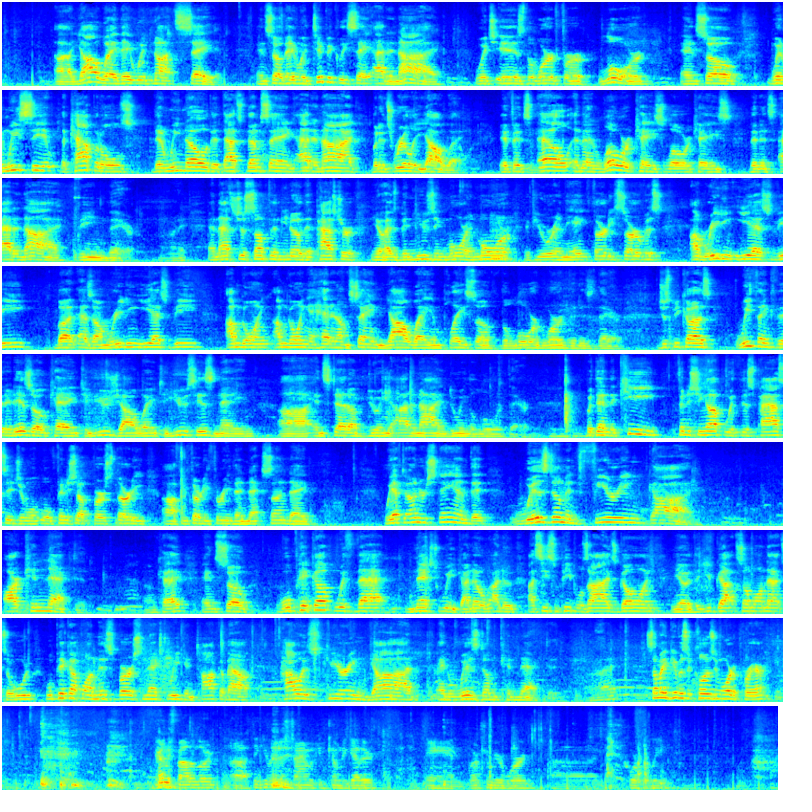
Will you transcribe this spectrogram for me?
uh, Yahweh, they would not say it, and so they would typically say Adonai, which is the word for Lord, and so when we see the capitals, then we know that that's them saying Adonai, but it's really Yahweh. If it's L and then lowercase, lowercase, then it's Adonai being there. All right? And that's just something, you know, that Pastor, you know, has been using more and more. If you were in the 830 service, I'm reading ESV, but as I'm reading ESV, I'm going I'm going ahead and I'm saying Yahweh in place of the Lord word that is there. Just because we think that it is okay to use Yahweh, to use His name, uh, instead of doing the Adonai and doing the Lord there. But then the key, finishing up with this passage, and we'll, we'll finish up verse 30 uh, through 33 then next Sunday, we have to understand that wisdom and fearing God are connected. Okay? And so we'll pick up with that next week. I know I know I see some people's eyes going, you know, that you've got some on that. So we'll we'll pick up on this verse next week and talk about how is fearing God and wisdom connected. All right? Somebody give us a closing word of prayer. Heavenly Father, Lord, uh, thank you for this time we could come together and learn from your word uh, corporately.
